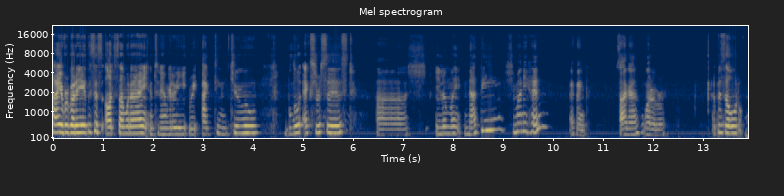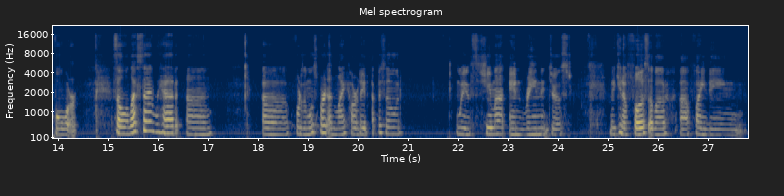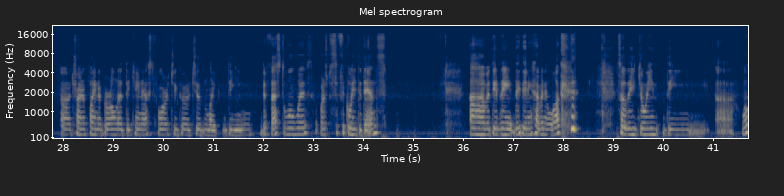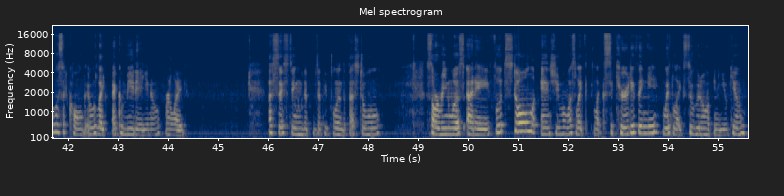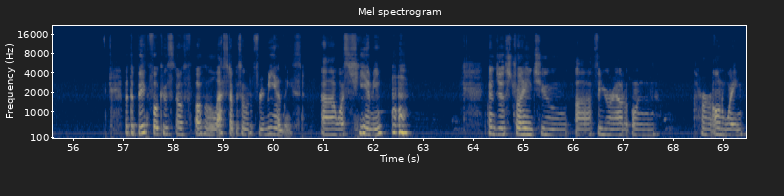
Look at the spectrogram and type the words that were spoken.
Hi everybody, this is Odd Samurai and today I'm gonna be reacting to Blue Exorcist uh, Illuminati Shimane Hen? I think. Saga, whatever. Episode 4. So last time we had, um, uh, for the most part, a light-hearted episode with Shima and Rin just making a fuss about uh, finding uh, trying to find a girl that they can ask for to go to like the the festival with, or specifically the dance. Uh, but they, they they didn't have any luck, so they joined the uh, what was it called? It was like a committee, you know, for like assisting the the people in the festival. So Rin was at a food stall and Shima was like like security thingy with like Suguro and Yukio. But the big focus of, of the last episode, for me at least, uh, was Shiemi. and me. And just trying to uh, figure out on her own way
